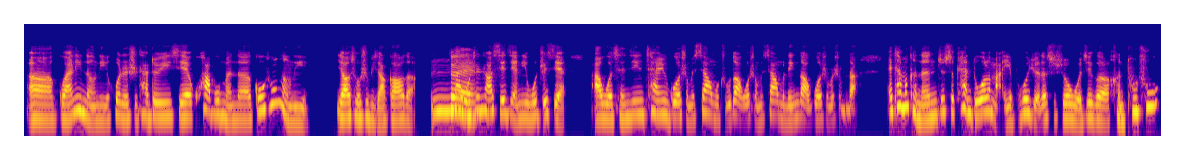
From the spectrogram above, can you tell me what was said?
呃管理能力，或者是他对于一些跨部门的沟通能力要求是比较高的。嗯，那我正常写简历，我只写啊，我曾经参与过什么项目，主导过什么项目，领导过什么什么的，哎，他们可能就是看多了嘛，也不会觉得是说我这个很突出。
